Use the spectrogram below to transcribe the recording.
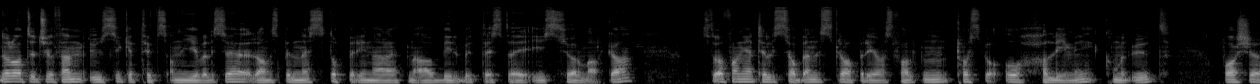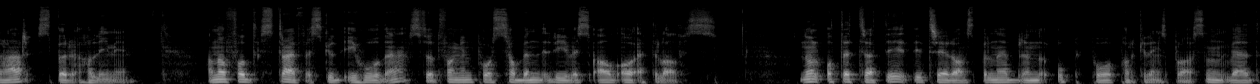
08.25 usikker tidsangivelse. Ransbilene stopper i nærheten av bilbyttestedet i Sørmarka. Ståfanger til Sabben skraper i asfalten. Torska og Halimi kommer ut. Hva skjer her? spør Halimi. Han har fått streifeskudd i hodet. Støtfangen på Sabben rives av og etterlates. 08.30 De tre ransbilene brenner opp på parkeringsplassen ved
